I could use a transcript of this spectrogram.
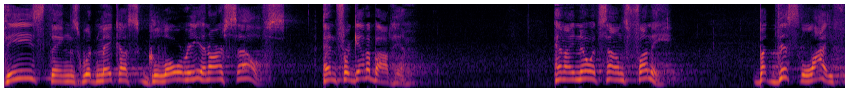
These things would make us glory in ourselves and forget about Him. And I know it sounds funny, but this life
